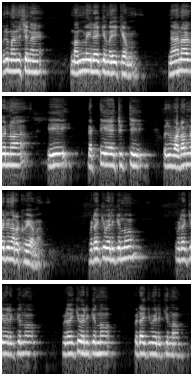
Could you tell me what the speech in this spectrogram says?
ഒരു മനുഷ്യനെ നന്മയിലേക്ക് നയിക്കണം. ഞാനാകുന്ന ഈ വ്യക്തിയെ ചുറ്റി ഒരു വടം വലി നടക്കുകയാണ്. ഇവിടേക്ക് വലിക്കുന്നു ഇവിടേക്ക് വലിക്കുന്നു ഇവിടേക്ക് വലിക്കുന്നു ഇവിടേക്ക് വലിക്കുന്നു.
